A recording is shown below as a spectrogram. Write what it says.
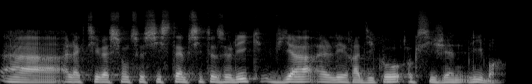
à, l'activation de ce système cytosolique via les radicaux oxygène libres.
